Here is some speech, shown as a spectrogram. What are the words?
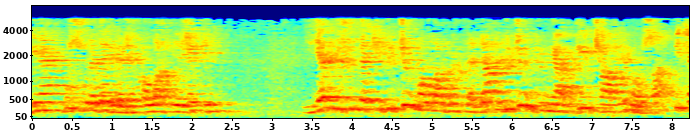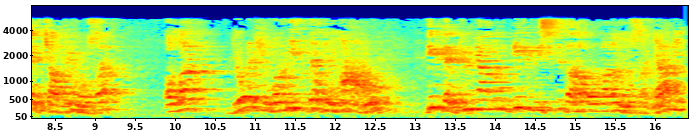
Yine bu surede gelecek Allah diyecek ki yeryüzündeki bütün mallar mülkler yani bütün dünya bir kafirin olsa, bir tek kafirin olsa Allah diyor ki وَمِثْلَهُ مَعْهُ bir de dünyanın bir misli daha onların olsa yani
